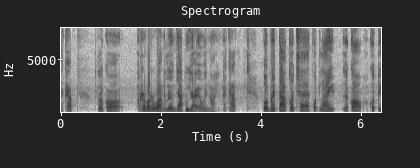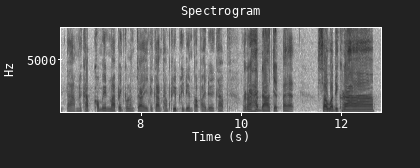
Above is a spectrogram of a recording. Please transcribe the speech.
นะครับ แล้วก็ระมัดระวังเรื่องญาติผู้ใหญ่เอาไว้หน่อยนะครับโปรดเมตตากดแชร์กดไลค์แล้วก็กดติดตามนะครับ คอมเมนต์มาเป็นกำลังใจในการทำคลิปในเดือนต่อไปด้วยครับ รหัสดาว 78 สวัสดีครับ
